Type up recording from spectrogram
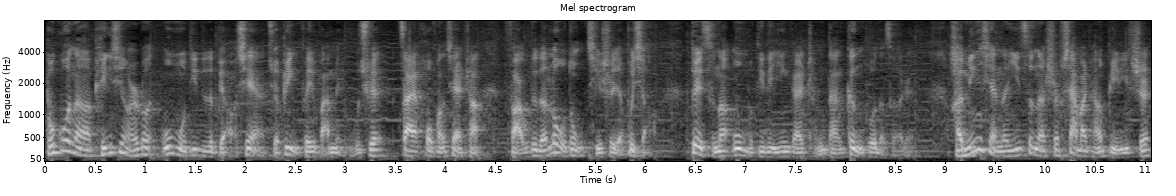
不过呢，平心而论，乌姆蒂蒂的表现却并非完美无缺，在后防线上，法国队的漏洞其实也不小。对此呢，乌姆蒂蒂应该承担更多的责任。很明显的一次呢，是下半场比利时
